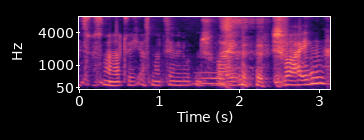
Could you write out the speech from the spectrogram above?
Jetzt müssen wir natürlich erstmal zehn Minuten schweigen. schweigen.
